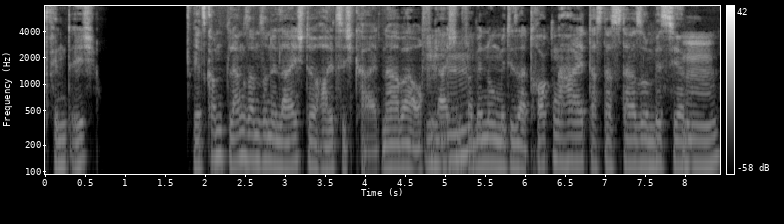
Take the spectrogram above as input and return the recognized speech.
finde ich. Jetzt kommt langsam so eine leichte Holzigkeit, ne? aber auch vielleicht Mhm. in Verbindung mit dieser Trockenheit, dass das da so ein bisschen. Mhm.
